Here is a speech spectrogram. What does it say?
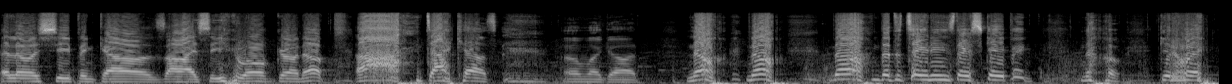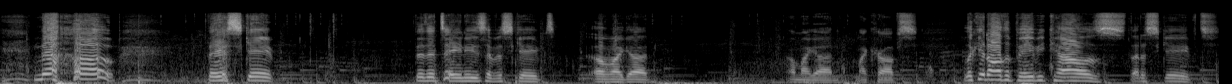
Hello, sheep and cows. Oh, I see you all have grown up. Ah, die cows. Oh my god. No, no, no, the detainees, they're escaping. No, get away. No, they escaped. The detainees have escaped. Oh my god. Oh my god, my crops. Look at all the baby cows that escaped.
